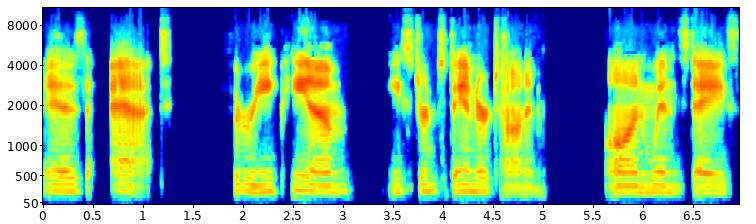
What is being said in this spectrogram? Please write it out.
is at 3 p.m. Eastern Standard Time on Wednesdays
